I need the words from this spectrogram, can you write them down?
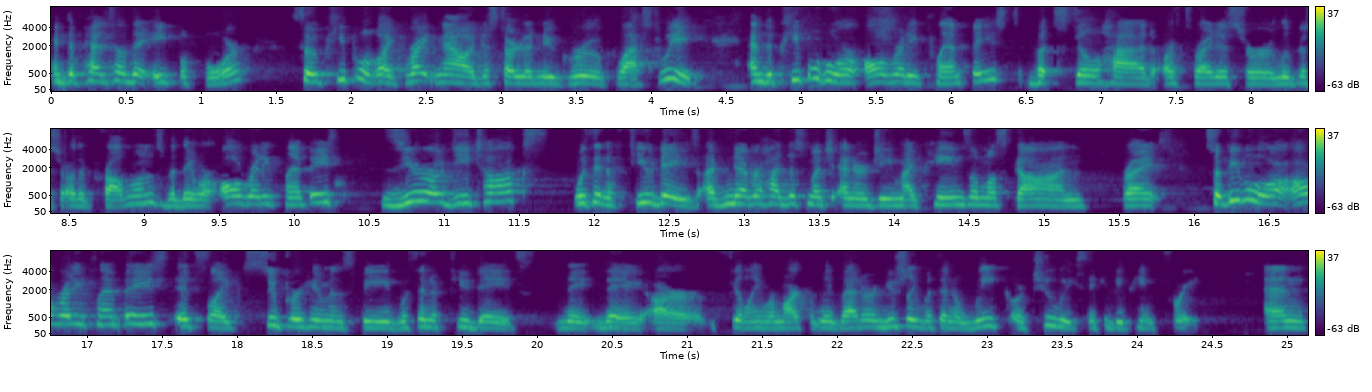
it depends how they ate before. So people like right now, I just started a new group last week, and the people who are already plant based but still had arthritis or lupus or other problems, but they were already plant based, zero detox within a few days. I've never had this much energy. My pain's almost gone. Right. So people who are already plant based, it's like superhuman speed. Within a few days, they they are feeling remarkably better, and usually within a week or two weeks, they can be pain free. And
